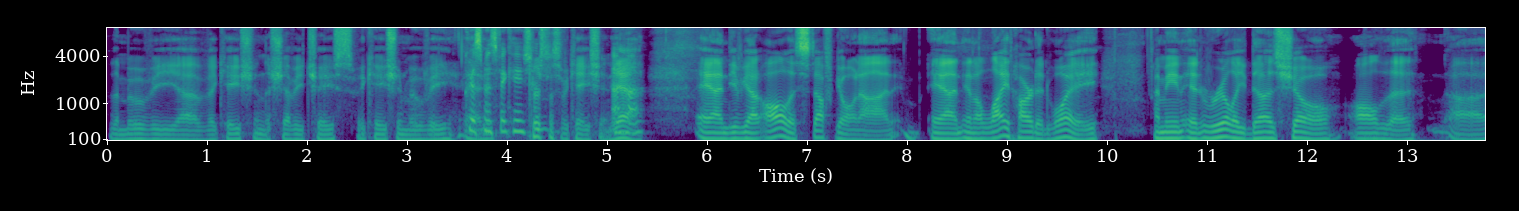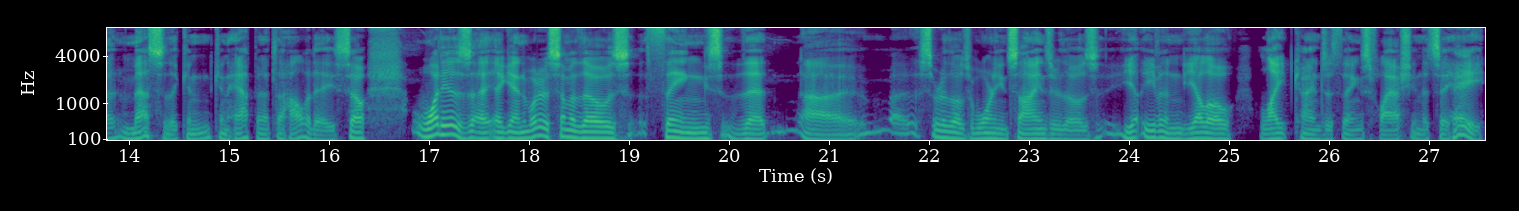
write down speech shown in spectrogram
the movie uh, Vacation, the Chevy Chase vacation movie, Christmas vacation. Christmas Vacation, Uh-huh. yeah. And you've got all this stuff going on, and in a lighthearted way, I mean, it really does show all the uh, mess that can can happen at the holidays. So, what is uh, again? What are some of those things that uh, uh, sort of those warning signs or those ye- even yellow light kinds of things flashing that say, "Hey"?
